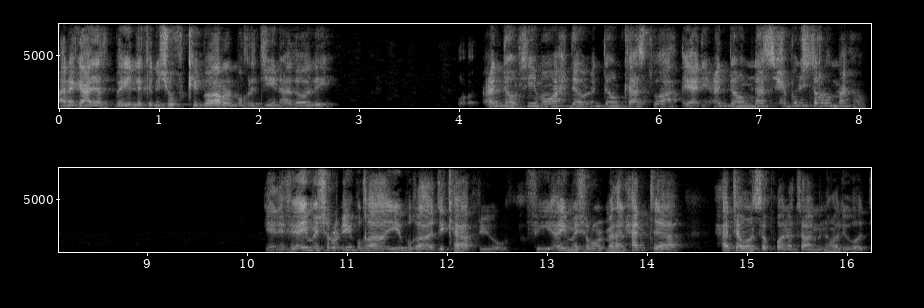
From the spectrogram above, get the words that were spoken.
أنا قاعد ابين لك إني أشوف كبار المخرجين هذولي عندهم ثيمة واحدة وعندهم cast واحد يعني عندهم ناس يحبون يشتغلون معهم. يعني في أي مشروع يبغى يبغى ديكابريو في أي مشروع مثلا حتى حتى Once Upon a Time in هوليوود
